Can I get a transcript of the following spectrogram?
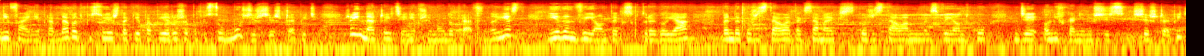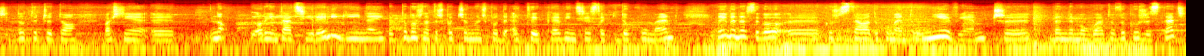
Nie fajnie, prawda? Podpisujesz takie papiery, że po prostu musisz się szczepić, że inaczej cię nie przyjmą do pracy. No jest jeden wyjątek, z którego ja będę korzystała, tak samo jak skorzystałam z wyjątku, gdzie Oliwka nie musi się szczepić. Dotyczy to właśnie y, no, orientacji religijnej. To można też podciągnąć pod etykę, więc jest taki dokument. No i będę z tego y, korzystała dokumentu. Nie wiem, czy będę mogła to wykorzystać,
